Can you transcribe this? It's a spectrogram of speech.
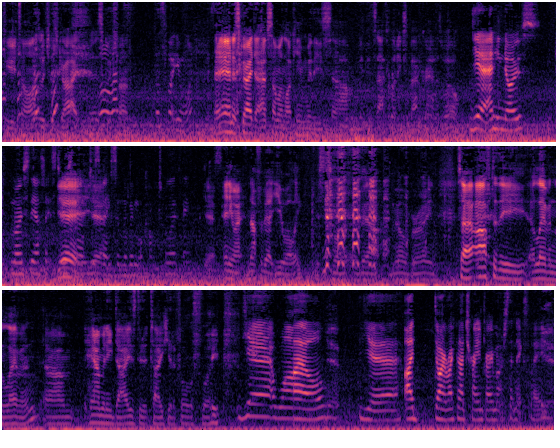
a few times, which was great. It was well, good that's, fun. that's what you want. And, it? and it's great to have someone like him with his um, with his athletics background as well. Yeah, and he knows most of the athletes too, Yeah, so it just yeah. makes it a little bit more comfortable, I think. Yeah. Anyway, enough about you, Ollie. This is more about Mel Breen. So after the 11-11, um, how many days did it take you to fall asleep? Yeah, a while. Yeah. Yeah, I don't reckon I trained very much that next week. Yeah.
